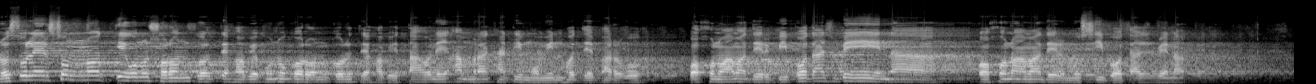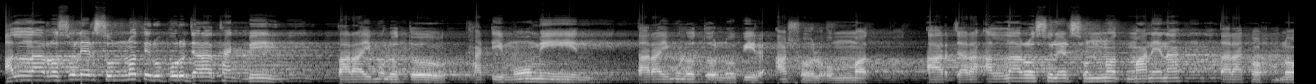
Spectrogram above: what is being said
রসুলের সুন্নতকে অনুসরণ করতে হবে, অনুকরণ করতে হবে, তাহলে আমরা খাঁটি মুমিন হতে পারব। কখনো আমাদের বিপদ আসবে না। কখনো আমাদের মুসিবত আসবে না। আল্লাহ রসুলের সুন্নতের উপর যারা থাকবে, তারাই মূলত খাঁটি মুমিন, তারাই মূলত নবীর আসল উম্মত। আর যারা আল্লাহ রসুলের সুন্নত মানে না, তারা কখনো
